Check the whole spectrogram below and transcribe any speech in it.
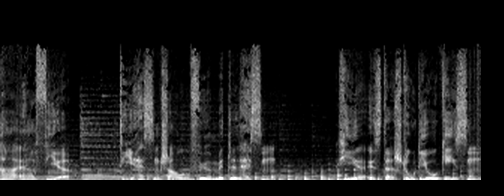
HR4, die Hessenschau für Mittelhessen. Hier ist das Studio Gießen.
